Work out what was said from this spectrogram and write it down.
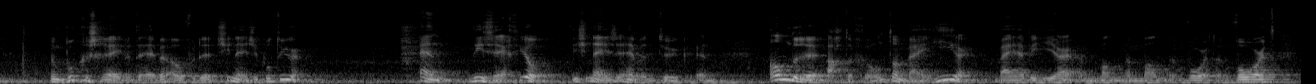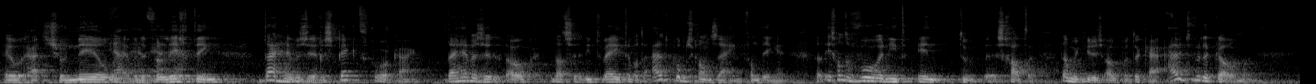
een boek geschreven te hebben over de Chinese cultuur. En die zegt, joh, die Chinezen hebben natuurlijk een andere achtergrond dan wij hier. Wij hebben hier een man, een man, een woord, een woord, heel rationeel, we hebben de verlichting. Daar hebben ze respect voor elkaar. Daar hebben ze het ook dat ze niet weten wat de uitkomst kan zijn van dingen. Dat is van tevoren niet in te eh, schatten. Dan moet je dus ook met elkaar uit willen komen.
